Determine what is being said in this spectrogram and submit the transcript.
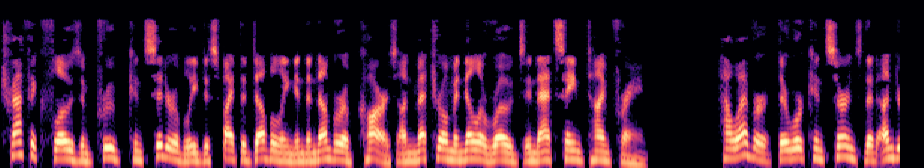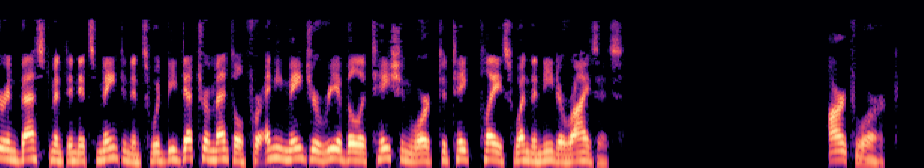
traffic flows improved considerably despite the doubling in the number of cars on Metro Manila roads in that same time frame. However, there were concerns that underinvestment in its maintenance would be detrimental for any major rehabilitation work to take place when the need arises. Artwork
